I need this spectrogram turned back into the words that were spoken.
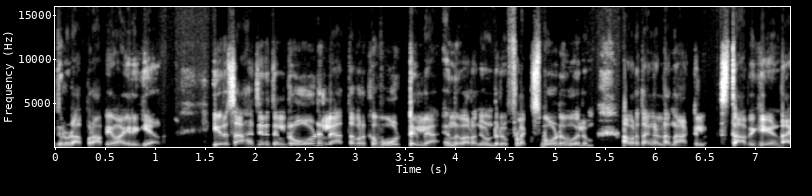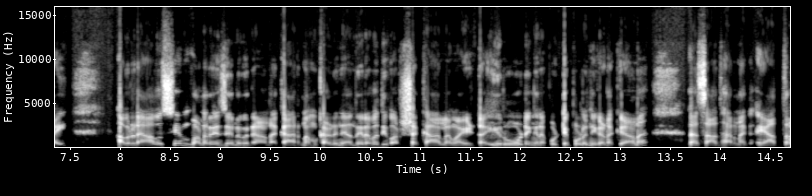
ഇതിലൂടെ അപ്രാപ്യമായിരിക്കുകയാണ്. ഈ ഒരു സാഹചര്യത്തിൽ റോഡില്ലാത്തവർക്ക് വോട്ടില്ല എന്ന് പറഞ്ഞുകൊണ്ട് ഒരു ഫ്ലെക്സ് ബോർഡ് പോലും അവർ തങ്ങളുടെ നാട്ടിൽ സ്ഥാപിക്കുകയുണ്ടായി. അവരുടെ ആവശ്യം വളരെ ജനുവനാണ്. കാരണം കഴിഞ്ഞ നിരവധി വർഷക്കാലമായിട്ട് ഈ റോഡ് ഇങ്ങനെ പൊട്ടിപ്പൊളിഞ്ഞു കിടക്കുകയാണ്. സാധാരണ യാത്ര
